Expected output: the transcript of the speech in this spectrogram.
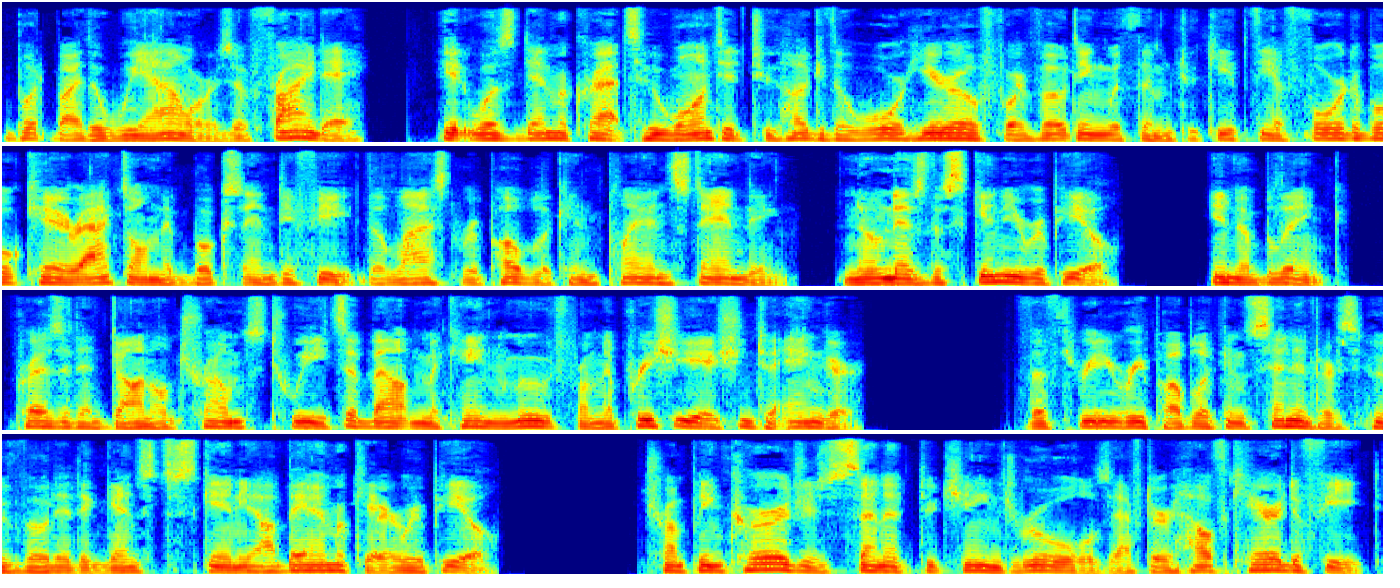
But by the wee hours of Friday, it was Democrats who wanted to hug the war hero for voting with them to keep the Affordable Care Act on the books and defeat the last Republican plan standing, known as the skinny repeal. In a blink, President Donald Trump's tweets about McCain moved from appreciation to anger. The three Republican senators who voted against skinny Obamacare repeal. Trump encourages Senate to change rules after health care defeat.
